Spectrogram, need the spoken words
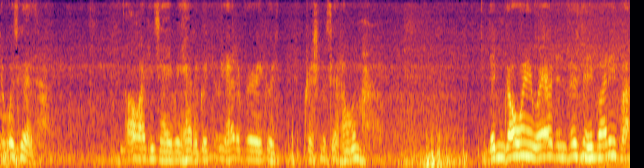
it was good all I can say, we had a good, we had a very good Christmas at home. Didn't go anywhere, didn't visit anybody, but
